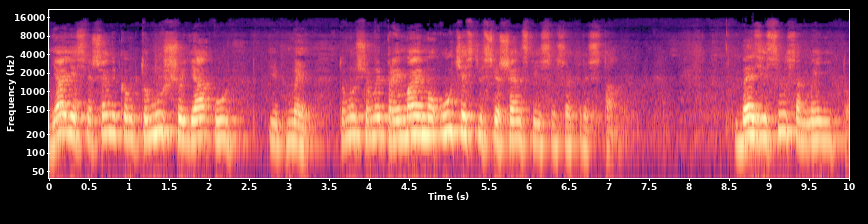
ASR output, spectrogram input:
Я є священником, тому що я і ми, тому що ми приймаємо участь у священстві Ісуса Христа. Без Ісуса ми ніхто.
